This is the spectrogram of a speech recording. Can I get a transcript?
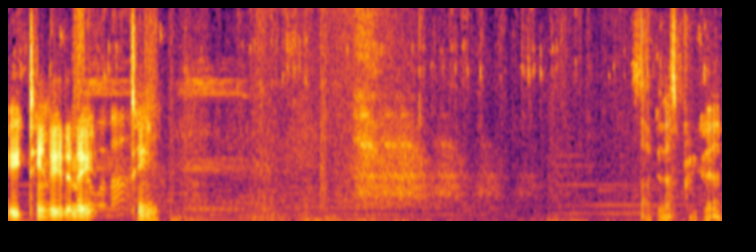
18 8 and 18. That's not good. That's pretty good.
